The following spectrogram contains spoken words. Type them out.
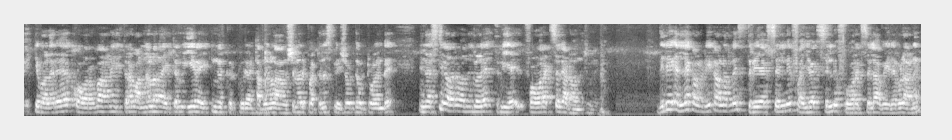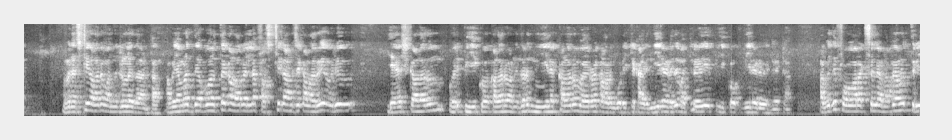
റേറ്റ് വളരെ കുറവാണ്. ഇത്ര വണ്ണുള്ള ഐറ്റം ഈ റേറ്റ് കിട്ടൂല കേട്ടോ. അപ്പോൾ നിങ്ങൾ ആവശ്യമുള്ളവർ പെട്ടെന്ന് സ്ക്രീൻഷോട്ട് വിട്ടുകൊണ്ട് നെക്സ്റ്റ് കളർ വന്നിട്ടുള്ളത് ത്രീ ഫോർ എക്സ് ആണ് വന്നിട്ടുള്ളത്. ഇതിൽ എല്ലാ കളറും ഈ കളറിൽ three X L five X four X available ആണ്. അപ്പോൾ നെക്സ്റ്റ് കളർ വന്നിട്ടുള്ള ഇതാണ് കേട്ടോ അപ്പോൾ നമ്മൾ ഇതേപോലത്തെ കളറല്ല ഫസ്റ്റ് കാണിച്ച കളർ ഒരു ഏഷ് കളറും ഒരു പീക്കോ കളറും ആണ്. ഇതൊരു നീല കളറും വേറൊരു കളറും കൂടിയിട്ട് കരിനീലാണ് ഇത് മറ്റൊരു പീക്കോ നീലാണ് വരുന്നത് കേട്ടോ അപ്പോൾ ഇത് ഫോർ എക്സലാണ് അപ്പോൾ നമ്മൾ ത്രീ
